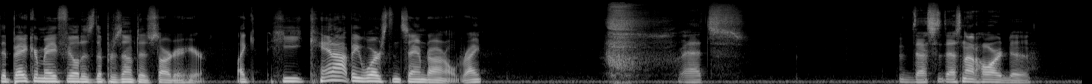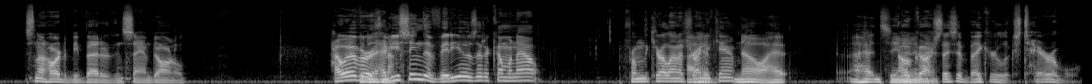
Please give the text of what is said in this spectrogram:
that Baker Mayfield is the presumptive starter here. Like he cannot be worse than Sam Darnold, right? That's that's that's not hard to it's not hard to be better than Sam Darnold. However, have not. you seen the videos that are coming out from the Carolina training have- camp? No, I have. I hadn't seen. Oh anything. gosh, they said Baker looks terrible.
